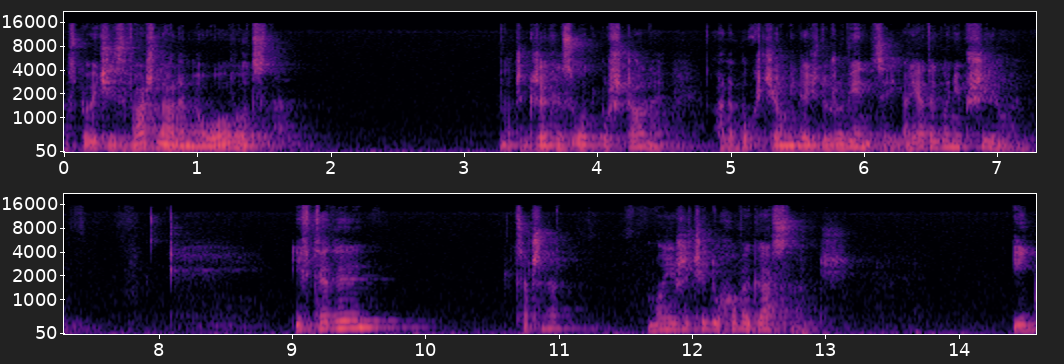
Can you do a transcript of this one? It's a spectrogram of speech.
a spowiedź jest ważna, ale mało owocna. Znaczy grzechy są odpuszczone, ale Bóg chciał mi dać dużo więcej, a ja tego nie przyjąłem. I wtedy zaczyna moje życie duchowe gasnąć. I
